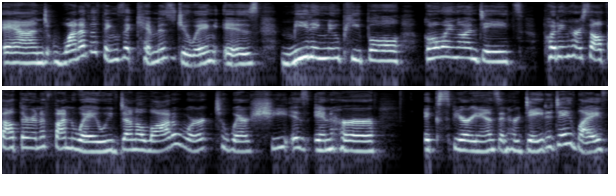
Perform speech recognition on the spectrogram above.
And one of the things that Kim is doing is meeting new people, going on dates, putting herself out there in a fun way. We've done a lot of work to where she is in her experience in her day to day life,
